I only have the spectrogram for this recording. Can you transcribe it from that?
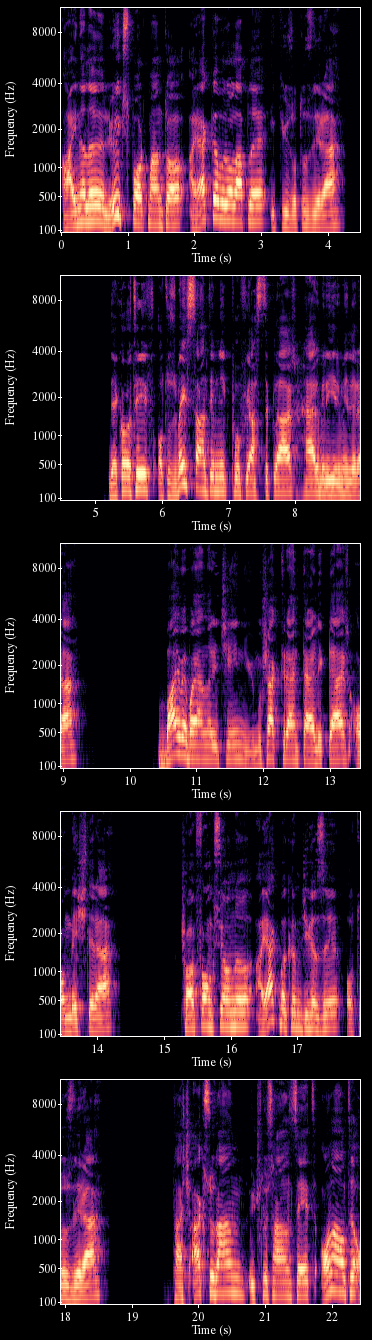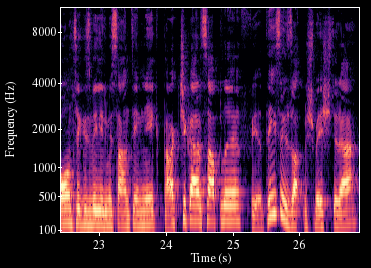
Aynalı lüks portmanto ayakkabı dolaplı 230 lira. Dekoratif 35 santimlik puf yastıklar her biri 20 lira. Bay ve bayanlar için yumuşak trend terlikler 15 lira. Çok fonksiyonlu ayak bakım cihazı 30 lira. Taç Aksu'dan üçlü sunset 16, 18 ve 20 santimlik tak çıkar saplı fiyatı ise 165 lira.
